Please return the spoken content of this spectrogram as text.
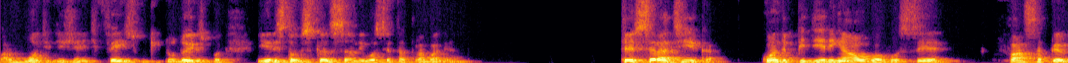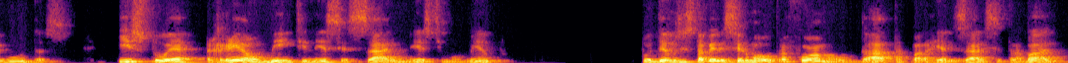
um monte de gente, fez que tudo eles e eles estão descansando e você está trabalhando. Terceira dica: quando pedirem algo a você, faça perguntas. Isto é realmente necessário neste momento? Podemos estabelecer uma outra forma ou data para realizar esse trabalho?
